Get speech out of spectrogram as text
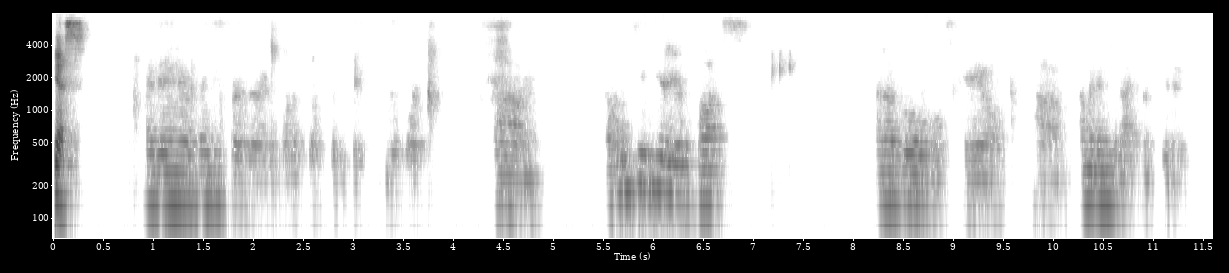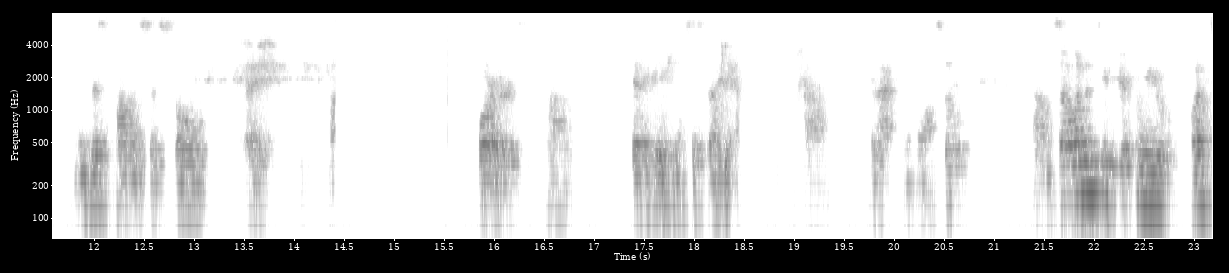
Yes. Hi Daniel, thank you for the wonderful presentation. Um, I wanted to hear your thoughts on a global scale. Um, I'm an international student and this promise is so like, borders, um, education system, um, international also. Um, so I wanted to hear from you, what's,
